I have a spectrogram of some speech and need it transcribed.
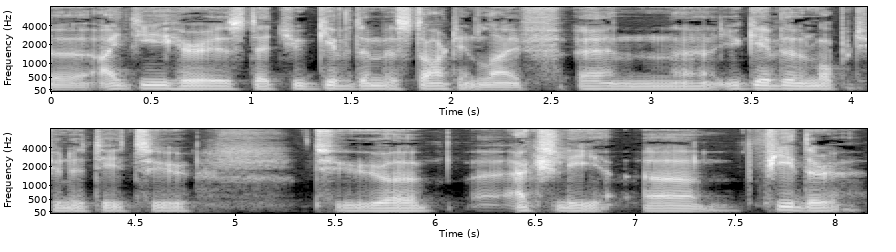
uh, idea here is that you give them a start in life and uh, you give them an opportunity to to uh, actually um, feed their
